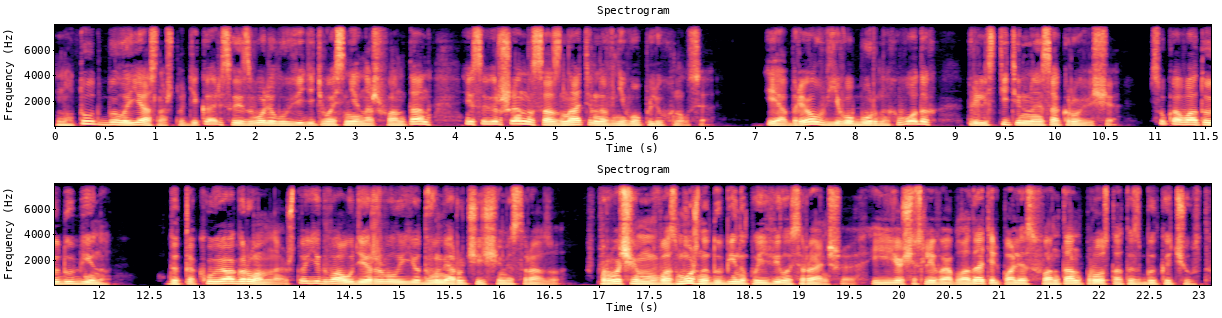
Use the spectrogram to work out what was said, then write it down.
Но тут было ясно, что дикарь соизволил увидеть во сне наш фонтан и совершенно сознательно в него плюхнулся. И обрел в его бурных водах прелестительное сокровище — суковатую дубину, да такую огромную, что едва удерживал ее двумя ручищами сразу. Впрочем, возможно, дубина появилась раньше, и ее счастливый обладатель полез в фонтан просто от избытка чувств.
